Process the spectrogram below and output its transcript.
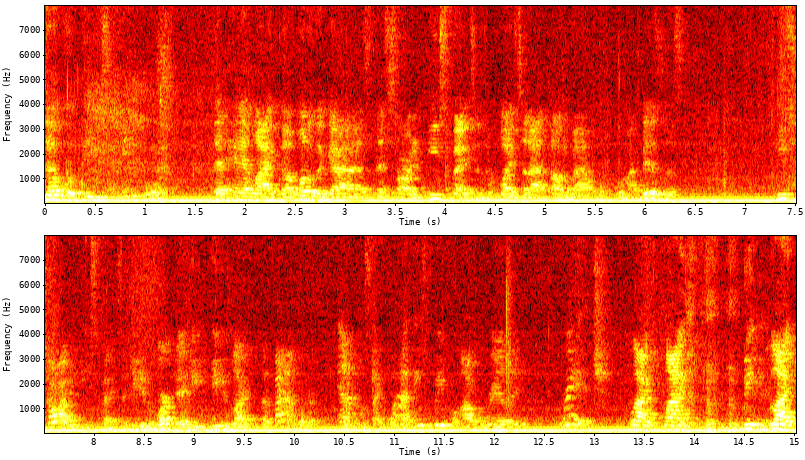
there were these people that had like, uh, one of the guys that started East Spaces, a place that I thought about for my business. He started East Spaces. He didn't work there. He, he was like the founder. And I was like, wow, these people are really rich. Like, like, be, like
